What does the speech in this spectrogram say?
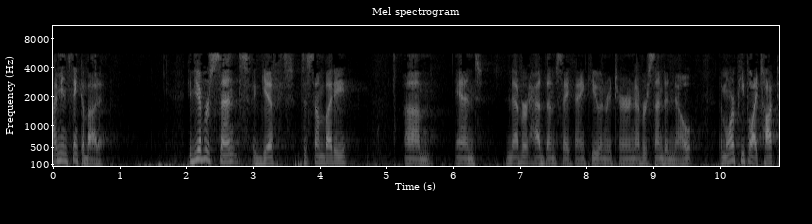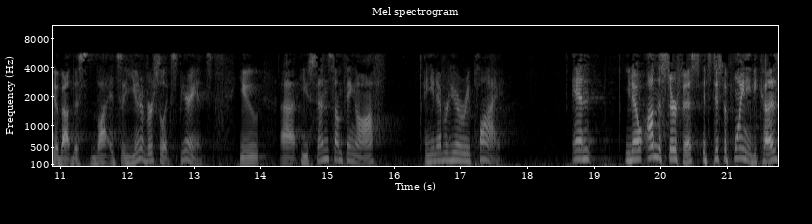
I mean, think about it. Have you ever sent a gift to somebody um, and never had them say thank you in return, never send a note? The more people I talk to about this, it's a universal experience. You, uh, you send something off and you never hear a reply. And You know, on the surface, it's disappointing because,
